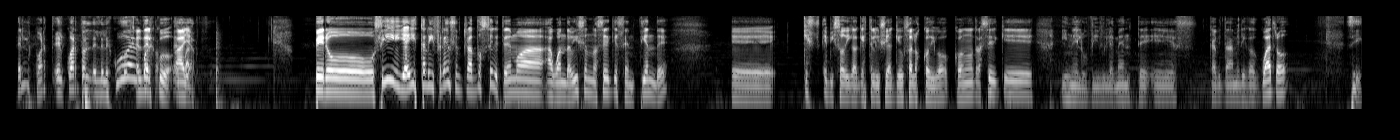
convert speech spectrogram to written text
¿Era el cuarto? El cuarto, el, el del escudo. es El del escudo, el ah, ya. Pero sí, y ahí está la diferencia entre las dos series. Tenemos a, a WandaVision, una serie que se entiende, eh, que es episódica, que es televisiva, que usa los códigos, con otra serie que ineludiblemente es Capitán América 4, Sí.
